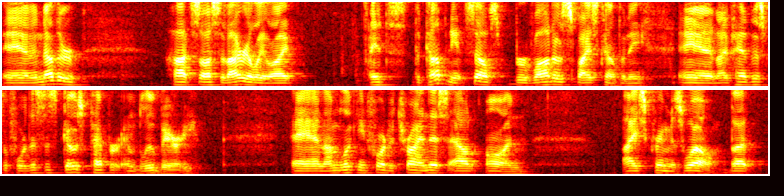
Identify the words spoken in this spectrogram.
And another hot sauce that I really like, it's the company itself, Bravado Spice Company. And I've had this before. This is ghost pepper and blueberry. And I'm looking forward to trying this out on ice cream as well. But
